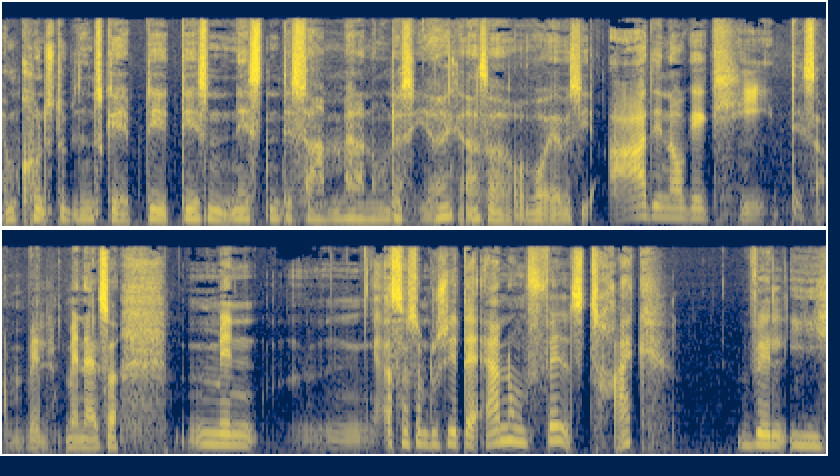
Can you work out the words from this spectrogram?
jamen, kunst og videnskab, det, det er sådan næsten det samme, er der nogen, der siger, ikke? Altså, og hvor jeg vil sige, ah, det er nok ikke helt det samme, vel? Men altså, men, mm, altså, som du siger, der er nogle fælles træk, vel i,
